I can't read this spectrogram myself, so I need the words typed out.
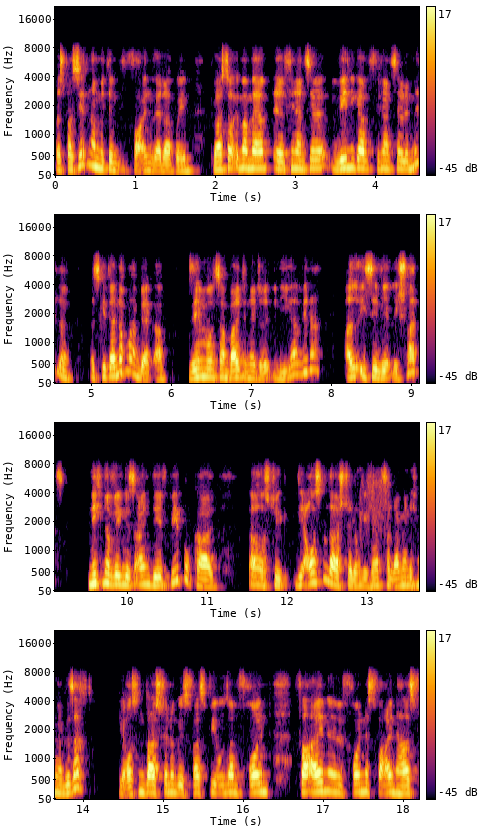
Was passiert dann mit dem Verein Werder Bremen? Du hast auch immer mehr äh, finanziell, weniger finanzielle Mittel. Es geht dann nochmal bergab. Sehen wir uns dann bald in der dritten Liga wieder? Also ich sehe wirklich schwarz. Nicht nur wegen des einen DFB-Pokal-Ausstieg. Die Außendarstellung, ich habe es schon lange nicht mehr gesagt. Die Außendarstellung ist fast wie unserem Freund Verein, äh, Freundesverein HSV.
